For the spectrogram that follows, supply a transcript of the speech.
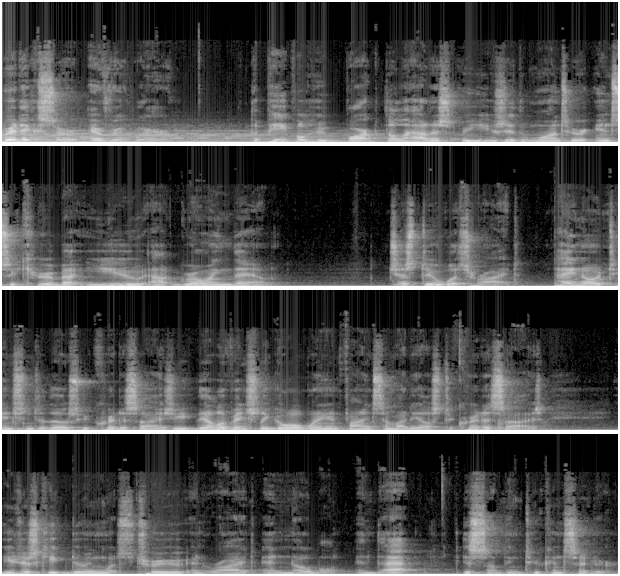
Critics are everywhere. The people who bark the loudest are usually the ones who are insecure about you outgrowing them. Just do what's right. Pay no attention to those who criticize you. They'll eventually go away and find somebody else to criticize. You just keep doing what's true and right and noble, and that is something to consider.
